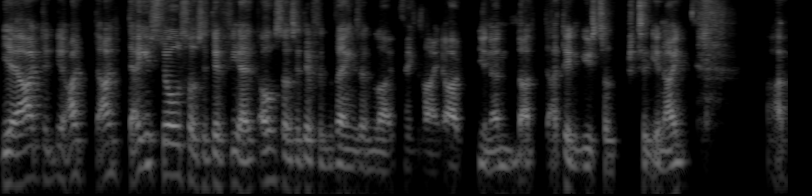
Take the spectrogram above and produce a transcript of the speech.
Yeah, I. I, I, used to all sorts of different, yeah, all sorts of different things, and like things like I, you know, I, I didn't used to, to you know, I, I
